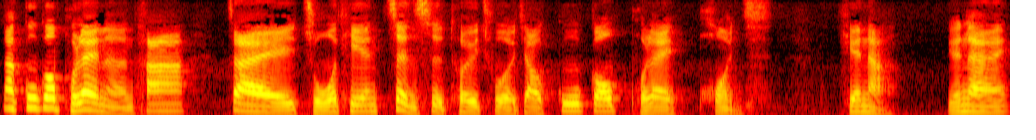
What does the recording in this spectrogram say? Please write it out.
那 Google Play 呢，它在昨天正式推出了叫 Google Play Points。天呐，原来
